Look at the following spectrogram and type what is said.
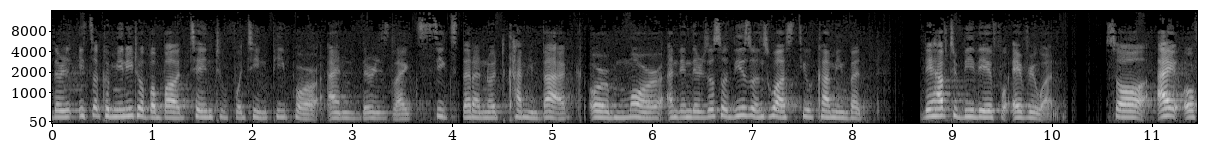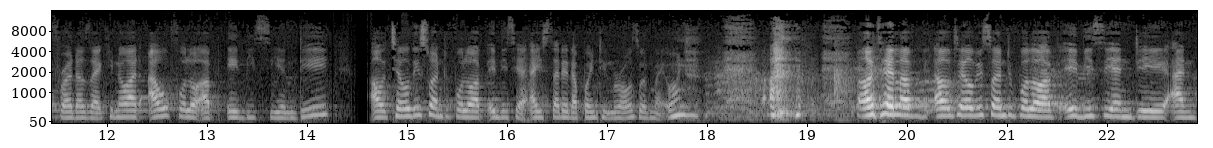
there, it's a community of about 10 to 14 people, and there is like six that are not coming back or more. And then there's also these ones who are still coming, but they have to be there for everyone. So I offered, I was like, you know what, I will follow up A, B, C, and D. I'll tell this one to follow up A, B, C. I started appointing roles on my own. I'll, tell up, I'll tell this one to follow up A, B, C, and D. And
